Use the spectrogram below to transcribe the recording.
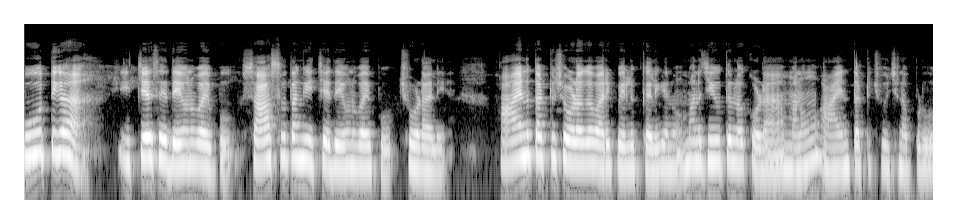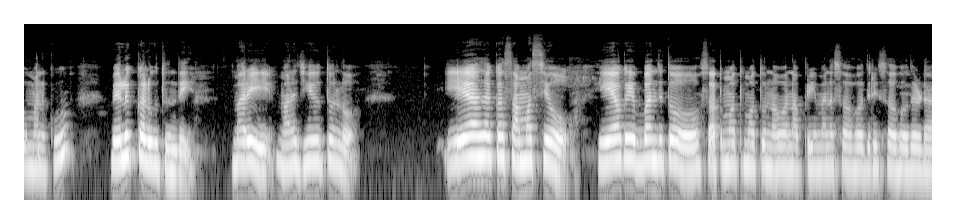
పూర్తిగా ఇచ్చేసే దేవుని వైపు శాశ్వతంగా ఇచ్చే దేవుని వైపు చూడాలి. ఆయన తట్టు చూడగా వారికి వెలుగు కలిగాను. మన జీవితంలో కూడా మనం ఆయన తట్టు చూసినప్పుడు మనకు వెలుగు కలుగుతుంది. మరి మన జీవితంలో ఏ ఒక సమస్య ఏ ఒక ఇబ్బందితో సతమతమవుతున్నావో నా ప్రియమైన సహోదరి సహోదరుడా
